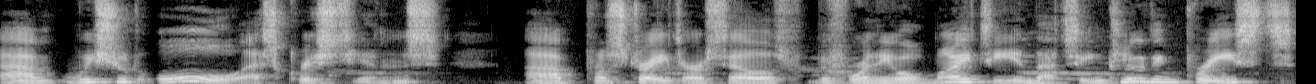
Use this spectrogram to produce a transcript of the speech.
um, we should all, as Christians, uh, prostrate ourselves before the Almighty, and that's including priests.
